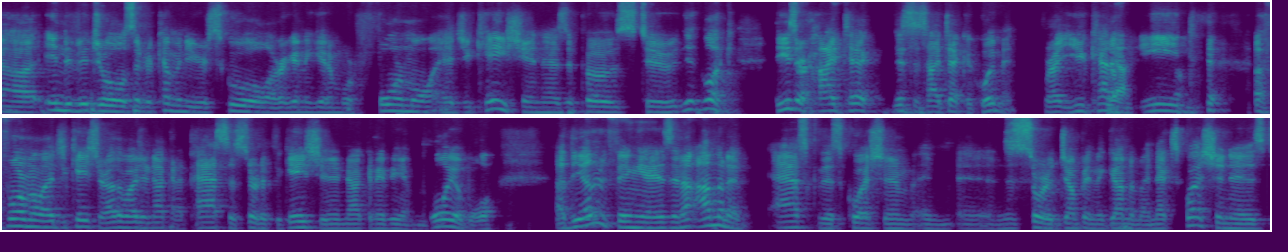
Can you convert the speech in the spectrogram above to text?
uh, individuals that are coming to your school are going to get a more formal education as opposed to look these are high tech this is high tech equipment right you kind yeah. of need a formal education otherwise you're not going to pass the certification you're not going to be employable uh, the other thing is and i'm going to ask this question and, and just sort of jumping the gun to my next question is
